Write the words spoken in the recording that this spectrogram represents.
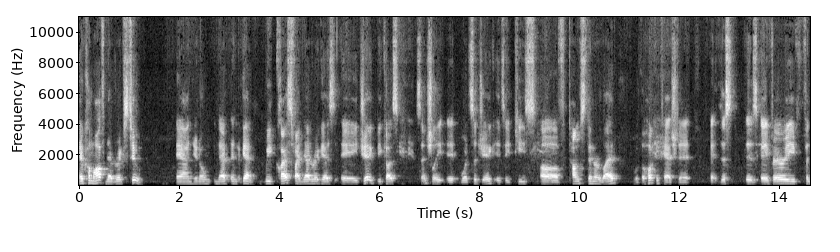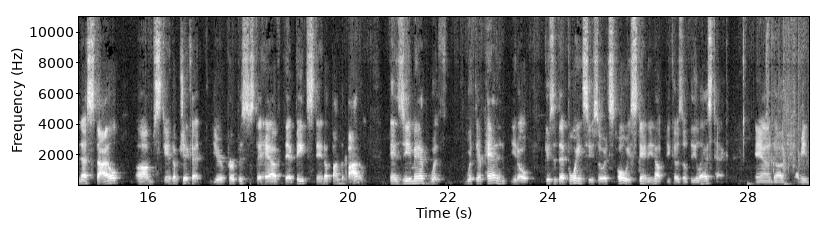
have come off Ned rigs too. And you know, Ned, and again, we classify Ned rig as a jig because essentially it what's a jig? It's a piece of tungsten or lead with a hook attached in it. This is a very finesse style um, stand up jig head. Your purpose is to have that bait stand up on the bottom. And Z Man with with their pattern, you know, gives it that buoyancy, so it's always standing up because of the ElaZtech. And uh, I mean,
